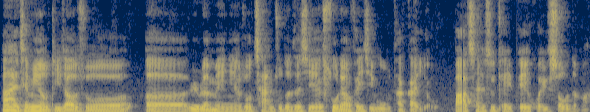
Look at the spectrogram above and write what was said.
刚才前面有提到说，呃，日本每年所产出的这些塑料废弃物，大概有。八成是可以被回收的嘛？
